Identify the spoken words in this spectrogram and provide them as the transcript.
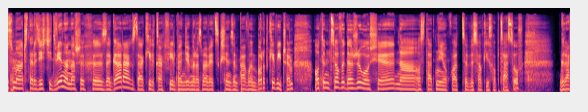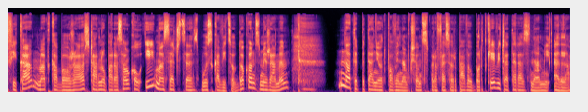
Ósma czterdzieści dwie na naszych e, zegarach. Za kilka chwil będziemy rozmawiać z księdzem Pawłem Bortkiewiczem o tym, co wydarzyło się na ostatniej okładce Wysokich Obcasów. Grafika Matka Boża z czarną parasolką i maseczce z błyskawicą. Dokąd zmierzamy? Na te pytanie odpowie nam ksiądz profesor Paweł Bortkiewicz, a teraz z nami Ella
